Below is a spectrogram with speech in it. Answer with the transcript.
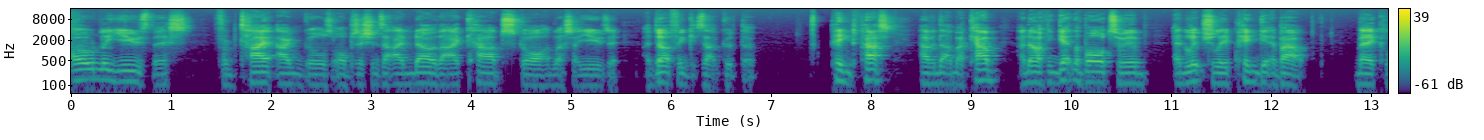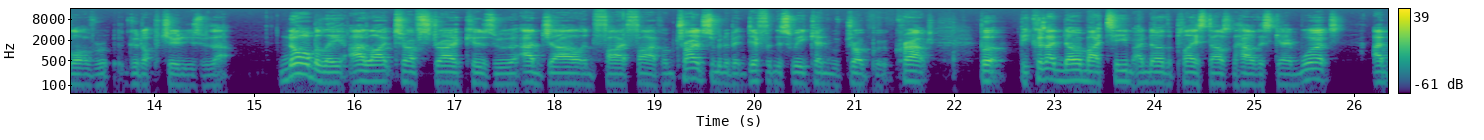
only use this from tight angles or positions that I know that I can't score unless I use it. I don't think it's that good though. Pinged pass, having that in my cam, I know I can get the ball to him and literally ping it about make a lot of good opportunities with that. Normally, I like to have strikers who are agile and 5-5. I'm trying something a bit different this weekend with Drogba and Crouch. But because I know my team, I know the play styles and how this game works, I'm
